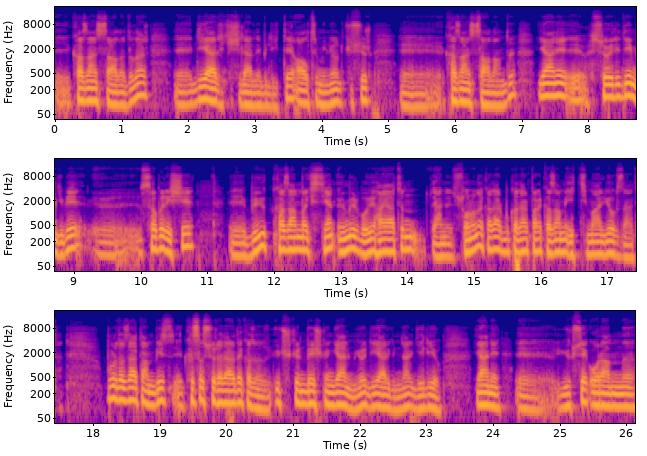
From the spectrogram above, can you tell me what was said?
e, kazanç sağladılar. E, Diğer kişilerle birlikte 6 milyon küsür e, kazanç sağlandı. Yani e, söylediğim gibi e, sabır işi e, büyük kazanmak isteyen ömür boyu hayatın yani sonuna kadar bu kadar para kazanma ihtimali yok zaten. Burada zaten biz e, kısa sürelerde kazanıyoruz. 3 gün 5 gün gelmiyor diğer günler geliyor. Yani e, yüksek oranlı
